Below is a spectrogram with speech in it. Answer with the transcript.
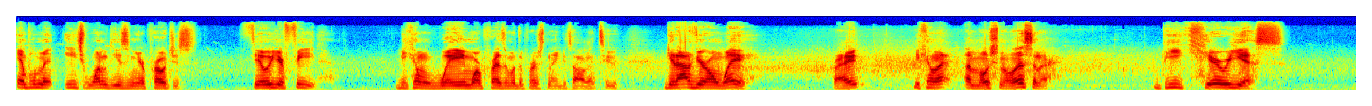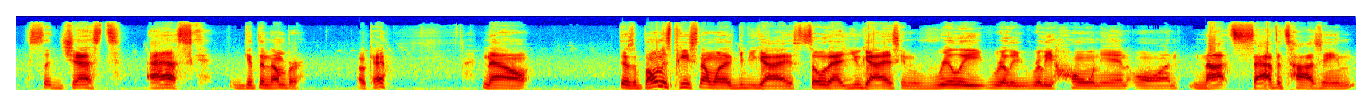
implement each one of these in your approaches. Feel your feet. Become way more present with the person that you're talking to. Get out of your own way right? Become an emotional listener. Be curious. Suggest, ask, get the number. Okay? Now, there's a bonus piece that I want to give you guys so that you guys can really, really, really hone in on not sabotaging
